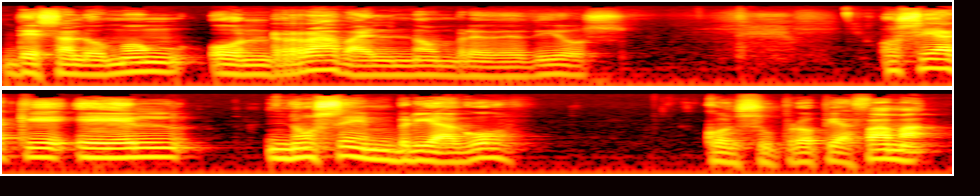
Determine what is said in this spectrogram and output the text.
de Salomón honraba el nombre de Dios. O sea que él no se embriagó con su propia fama,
